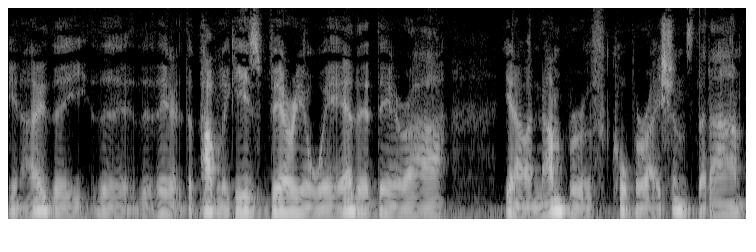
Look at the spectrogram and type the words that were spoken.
you know, the, the, the, the, public is very aware that there are, you know, a number of corporations that aren't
